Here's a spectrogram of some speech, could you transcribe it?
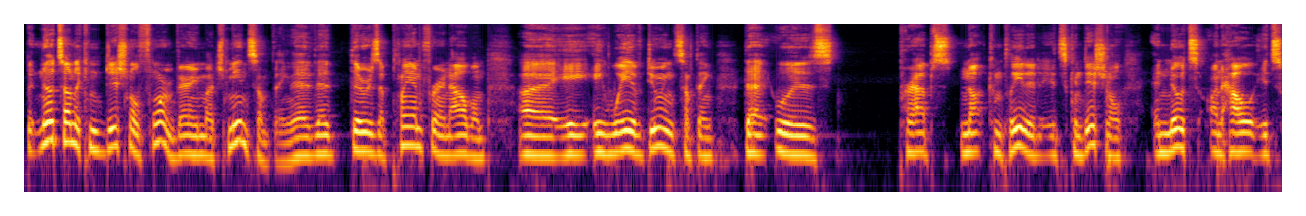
but notes on a conditional form very much mean something. That, that there is a plan for an album, uh, a, a way of doing something that was perhaps not completed. It's conditional, and notes on how it's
